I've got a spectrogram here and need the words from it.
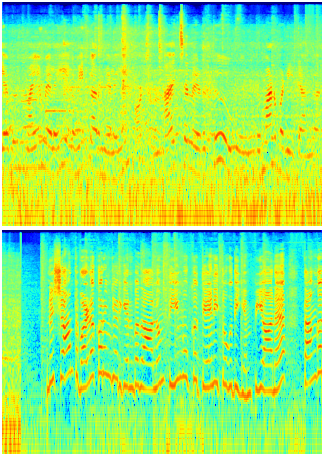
என் மயம் மேலேயும் எங்கள் வீட்டுக்கார மேலேயும் ஆக்ஷன் எடுத்து ரிமாண்ட் பண்ணிக்கிட்டாங்க நிஷாந்த் வழக்கறிஞர் என்பதாலும் திமுக தேனி தொகுதி எம்பியான தங்க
